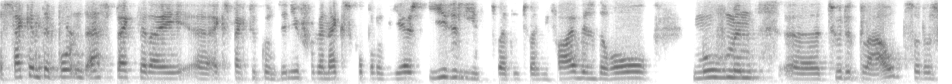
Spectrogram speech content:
A second important aspect that I uh, expect to continue for the next couple of years, easily in 2025, is the whole movement uh, to the cloud. So those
